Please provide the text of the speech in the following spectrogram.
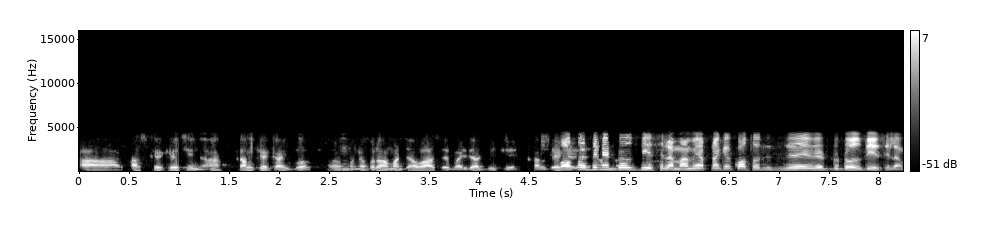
আর আজকে খেয়েছি না কালকে খাইবো। মনে করো আমার যাওয়া আছে বাইরের দিকে কালকে খেলে কত দিনের আমরা- ডোজ দিয়েছিলাম? আমি আপনাকে কত দিনের ডোজ দিয়েছিলাম?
